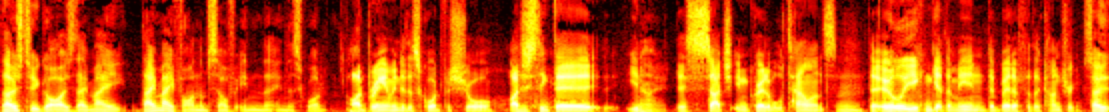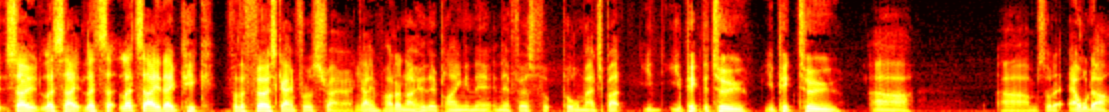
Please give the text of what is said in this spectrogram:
Those two guys, they may they may find themselves in the in the squad. I'd bring them into the squad for sure. I just think they're, you know, they're such incredible talents. Mm. The earlier you can get them in, the better for the country. So so let's say let's let's say they pick for the first game for Australia. Mm. Okay, I don't know who they're playing in their in their first pool match, but you you pick the two you pick two uh, um, sort of elder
